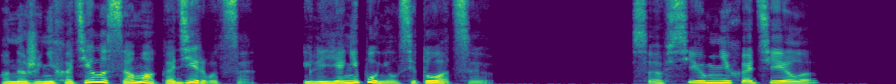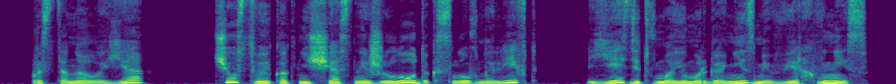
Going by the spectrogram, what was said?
«Она же не хотела сама кодироваться. Или я не понял ситуацию?» «Совсем не хотела», — простонала я, чувствуя, как несчастный желудок, словно лифт, ездит в моем организме вверх-вниз.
